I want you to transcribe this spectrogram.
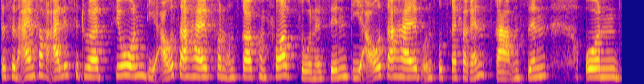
Das sind einfach alle Situationen, die außerhalb von unserer Komfortzone sind, die außerhalb unseres Referenzrahmens sind. Und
